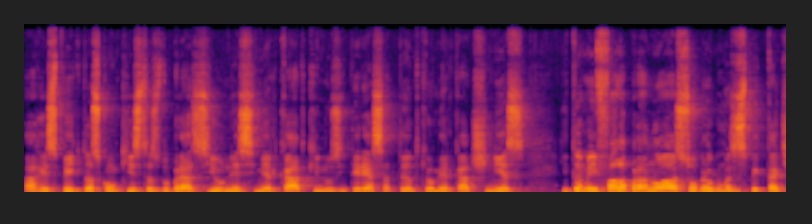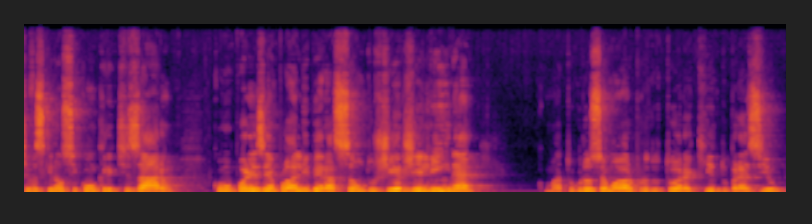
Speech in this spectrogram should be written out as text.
a respeito das conquistas do Brasil nesse mercado que nos interessa tanto, que é o mercado chinês. E também fala para nós sobre algumas expectativas que não se concretizaram como por exemplo a liberação do gergelim, né? O Mato Grosso é o maior produtor aqui do Brasil.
